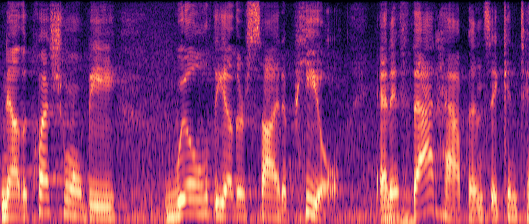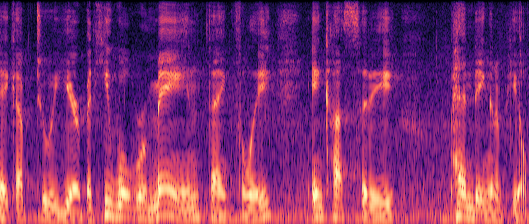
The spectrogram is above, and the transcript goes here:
Now, the question will be, will the other side appeal? And if that happens, it can take up to a year, but he will remain, thankfully, in custody pending an appeal.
